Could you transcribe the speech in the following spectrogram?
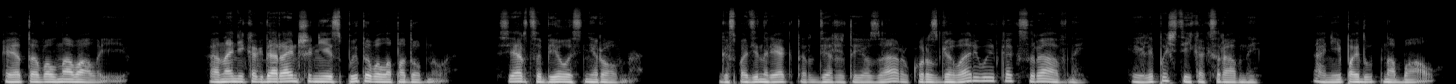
Это волновало ее. Она никогда раньше не испытывала подобного. Сердце билось неровно. Господин ректор держит ее за руку, разговаривает как с равной. Или почти как с равной. Они пойдут на бал.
